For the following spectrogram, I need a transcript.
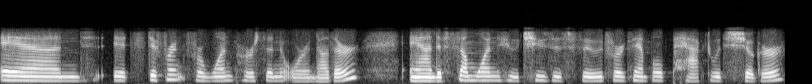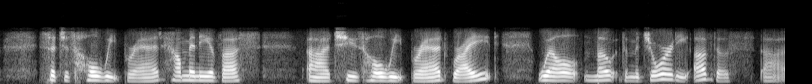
and it's different for one person or another. And if someone who chooses food, for example, packed with sugar, such as whole wheat bread, how many of us uh, choose whole wheat bread, right? Well, mo- the majority of those uh,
